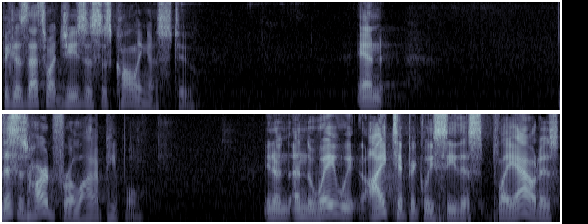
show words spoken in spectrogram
Because that's what Jesus is calling us to. And this is hard for a lot of people. You know, and the way we, I typically see this play out is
